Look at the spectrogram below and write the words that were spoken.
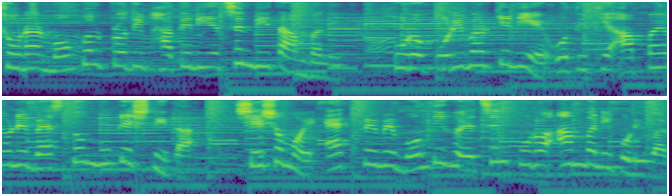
সোনার মঙ্গল প্রদীপ হাতে নিয়েছেন নীতা আম্বানি। পুরো পরিবারকে নিয়ে অতিথি আপ্যায়নে ব্যস্ত মুকেশ নীতা। সে সময় এক ফ্রেমে বন্দী হয়েছেন পুরো আম্বানি পরিবার.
